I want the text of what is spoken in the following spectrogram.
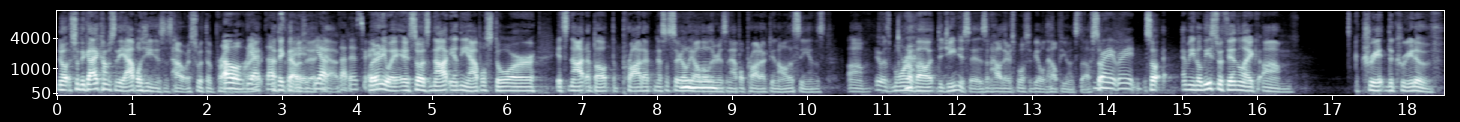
No, so the guy comes to the Apple Genius's house with the problem, Oh, yeah, right? I that's think that was right. it. Yeah, Yeah, that is But anyway, it- so it's not in the Apple Store. It's not about the product necessarily, although Mm-hmm. there is an Apple product in all the scenes. Um, it was more about the geniuses and how they're supposed to be able to help you and stuff. So, Right, right. So, I mean, at least within like um, create the creative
